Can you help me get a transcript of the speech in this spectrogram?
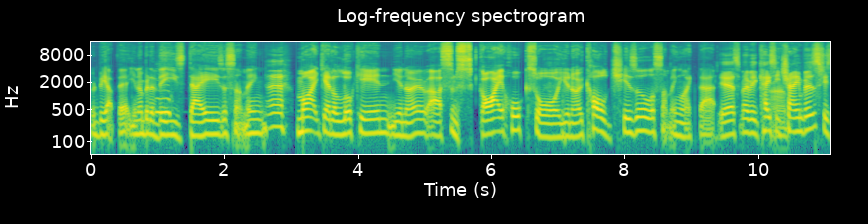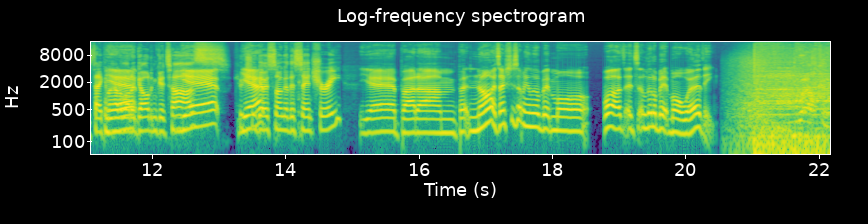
would be up there. You know, a bit of these days or something Eh. might get a look in. You know, uh, some Skyhooks or you know, cold chisel or something like that. Yes, maybe Kasey Chambers. She's taken out a lot Um, of golden guitars. Yeah. Could yep. she go Song of the Century? Yeah, but um, but no, it's actually something a little bit more. Well, it's, it's a little bit more worthy. Welcome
